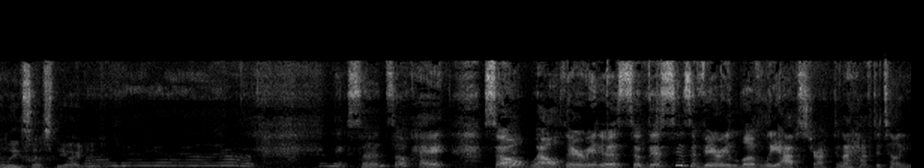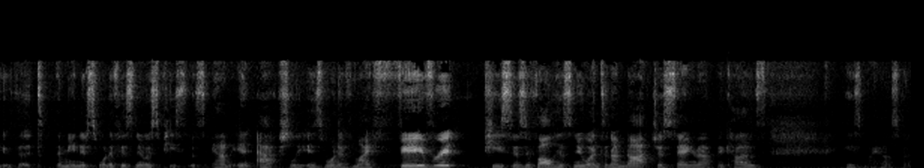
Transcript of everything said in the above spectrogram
At least that's the idea. Oh, yeah. That makes sense. Okay. So, well, there it is. So, this is a very lovely abstract. And I have to tell you that, I mean, it's one of his newest pieces. And it actually is one of my favorite pieces of all his new ones. And I'm not just saying that because he's my husband.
